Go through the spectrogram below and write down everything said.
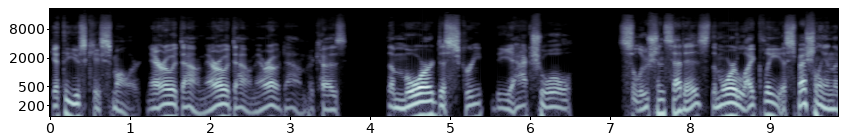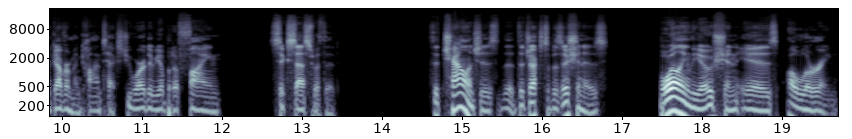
get the use case smaller, narrow it down, narrow it down, narrow it down because the more discrete the actual solution set is, the more likely, especially in the government context, you are to be able to find success with it. The challenge is the, the juxtaposition is boiling the ocean is alluring,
